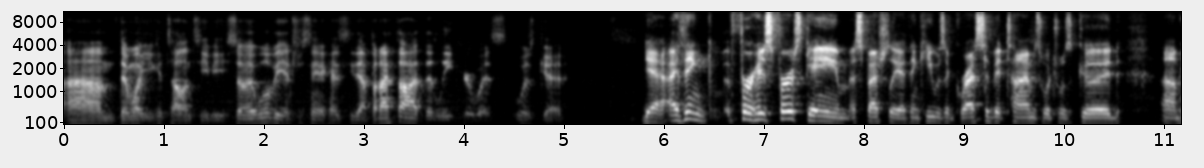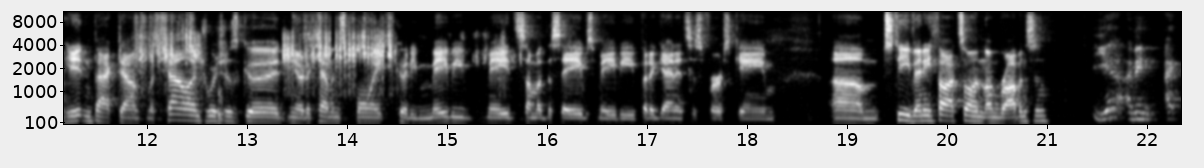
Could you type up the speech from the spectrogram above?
um, than what you could tell on TV. So it will be interesting to kind of see that. But I thought the Leeker was was good. Yeah, I think for his first game, especially, I think he was aggressive at times, which was good. Um, he didn't back down from a challenge, which is good. You know, to Kevin's point, could he maybe made some of the saves, maybe, but again, it's his first game. Um, Steve, any thoughts on on Robinson? Yeah, I mean, I,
